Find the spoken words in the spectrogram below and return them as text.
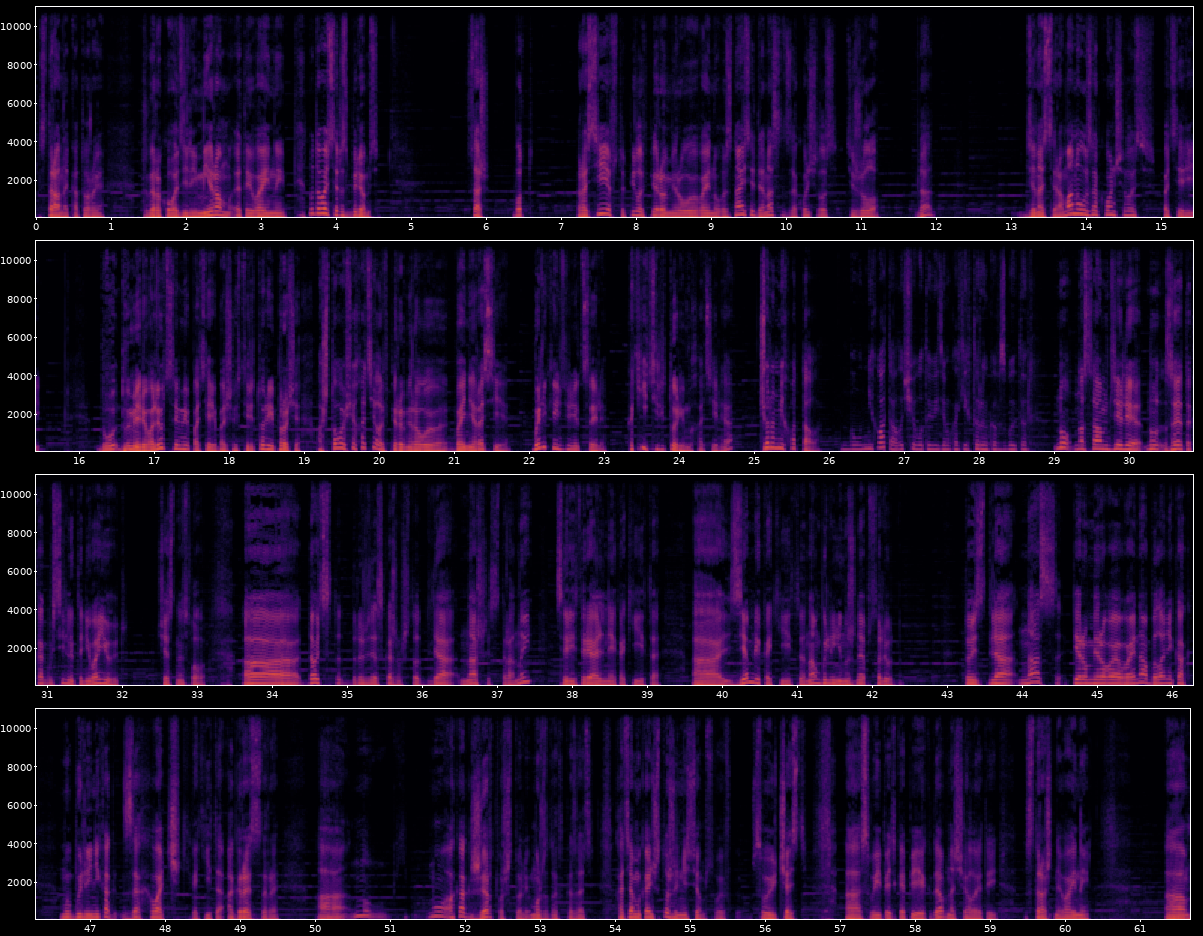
страны, которые тогда руководили миром этой войны? Ну, давайте разберемся. Саш, вот Россия вступила в Первую мировую войну. Вы знаете, для нас это закончилось тяжело. Да? Династия Романовых закончилась, потерей дву- двумя революциями, потерей больших территорий и прочее. А что вообще хотела в Первой мировой войне Россия? Были какие-нибудь у нее цели? Какие территории мы хотели, а? Чего нам не хватало? Ну, не хватало чего-то, видимо, каких-то рынков сбыта. Ну, на самом деле, ну, за это как бы сильно-то не воюют, честное слово. А, давайте, друзья, скажем, что для нашей страны территориальные какие-то а, земли какие-то нам были не нужны абсолютно. То есть для нас Первая мировая война была не как, мы были не как захватчики какие-то, агрессоры, а, ну, ну, а как жертва, что ли, можно так сказать. Хотя мы, конечно, тоже несем свою, свою часть, а, свои пять копеек, да, в начало этой страшной войны. А,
